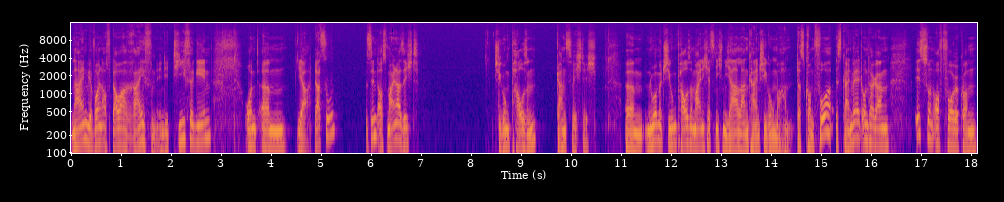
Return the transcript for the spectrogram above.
Nein, wir wollen auf Dauer reifen, in die Tiefe gehen. Und ähm, ja, dazu sind aus meiner Sicht Qigong-Pausen ganz wichtig. Ähm, nur mit Qigong-Pause meine ich jetzt nicht ein Jahr lang kein Qigong machen. Das kommt vor, ist kein Weltuntergang, ist schon oft vorgekommen.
